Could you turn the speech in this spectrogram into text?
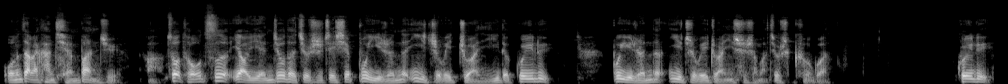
我们再来看前半句啊，做投资要研究的就是这些不以人的意志为转移的规律。不以人的意志为转移是什么？就是客观规律。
